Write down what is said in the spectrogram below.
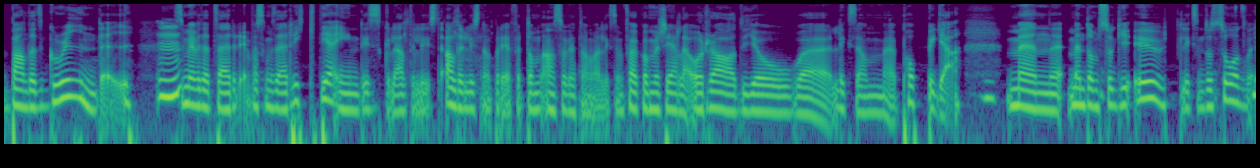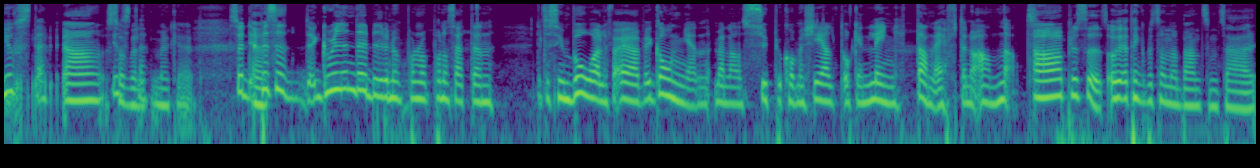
bandet Green Day, Mm. som jag vet att så här, vad ska man säga, riktiga indies skulle alltid lys- aldrig lyssna på det för att de ansåg att de var liksom för kommersiella och radio eh, liksom eh, poppiga. Mm. Men, men de såg ju ut, liksom, de såg Just det. Ja, såg Just det. väldigt mörka ut. Så det, precis, Green Day blir på, på något sätt en lite symbol för övergången mellan superkommersiellt och en längtan efter något annat. Ja, precis. Och jag tänker på sådana band som så här,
